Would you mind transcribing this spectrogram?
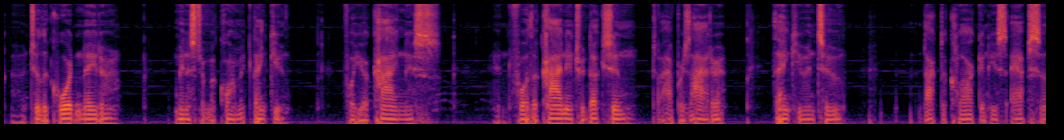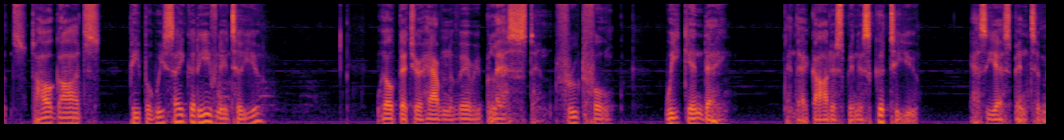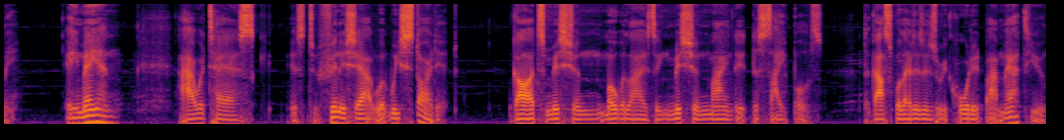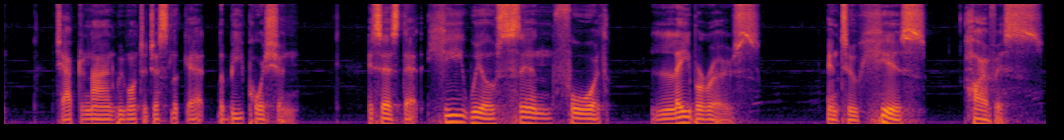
Uh, to the coordinator, Minister McCormick, thank you for your kindness and for the kind introduction to our presider. Thank you, and to Dr. Clark in his absence. To all God's people, we say good evening to you. We hope that you're having a very blessed and fruitful weekend day and that God has been as good to you as he has been to me. Amen. Our task is to finish out what we started God's mission, mobilizing mission minded disciples. The gospel it is recorded by Matthew, chapter 9. We want to just look at the B portion. It says that he will send forth laborers into his harvest.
